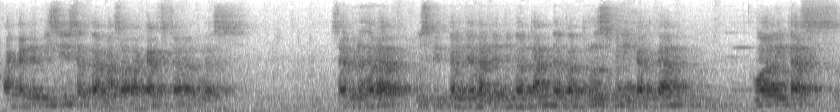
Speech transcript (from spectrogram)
akademisi, serta masyarakat secara luas. Saya berharap Puslitbang Jalan dan Jembatan dapat terus meningkatkan kualitas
